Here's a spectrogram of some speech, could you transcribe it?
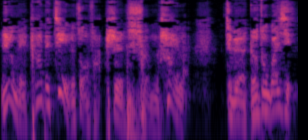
认为他的这个做法是损害了这个德中关系。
